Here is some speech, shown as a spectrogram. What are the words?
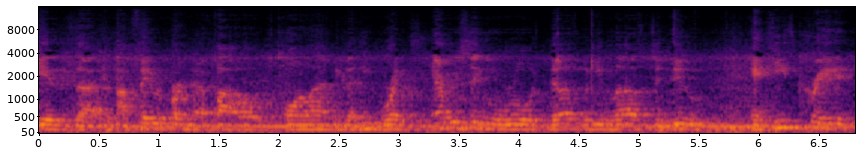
is, uh, is my favorite person that I follow online because he breaks every single rule, does what he loves to do, and he's created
